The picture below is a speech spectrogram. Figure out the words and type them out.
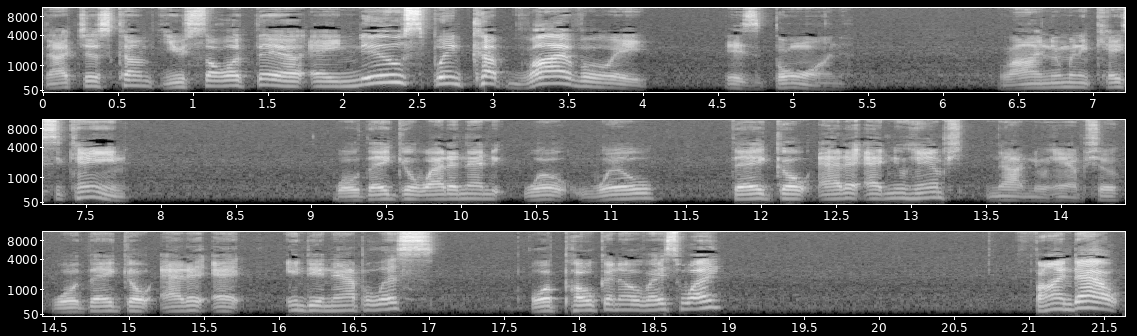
that just come. You saw it there. A new Sprint Cup rivalry is born. Ryan Newman and Kasey Kahne. Will they go at it at will will they go at it at New Hampshire? Not New Hampshire. Will they go at it at Indianapolis or Pocono Raceway? Find out.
